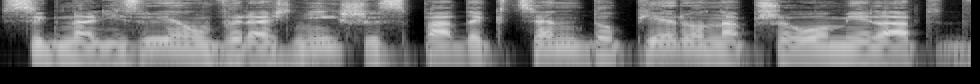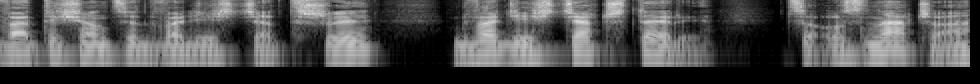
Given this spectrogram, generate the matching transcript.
sygnalizują wyraźniejszy spadek cen dopiero na przełomie lat 2023-2024, co oznacza,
